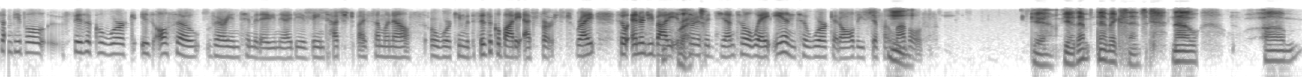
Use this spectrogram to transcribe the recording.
some people physical work is also very intimidating the idea of being touched by someone else or working with the physical body at first right so energy body is right. sort of a gentle way in to work at all these different mm. levels yeah yeah that that makes sense now um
